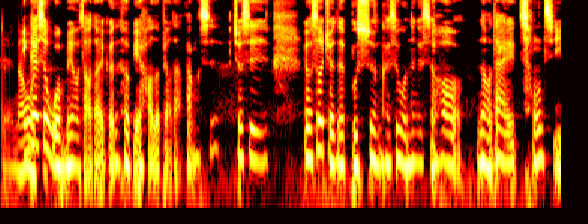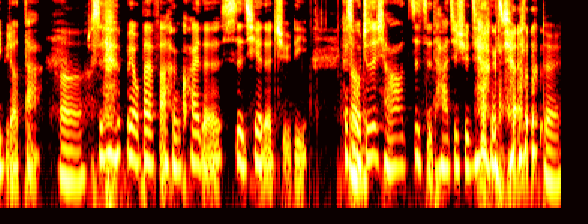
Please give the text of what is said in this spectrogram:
对，应该是我没有找到一个特别好的表达方式，就是有时候觉得不顺，可是我那个时候脑袋冲击比较大，嗯，就是 没有办法很快的适切的举例，可是我就是想要制止他继续这样讲。对，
